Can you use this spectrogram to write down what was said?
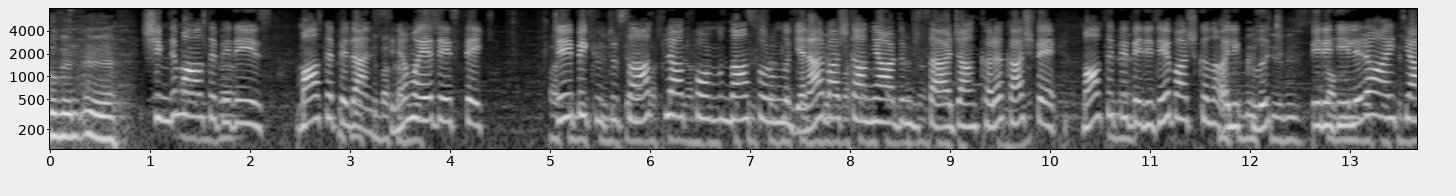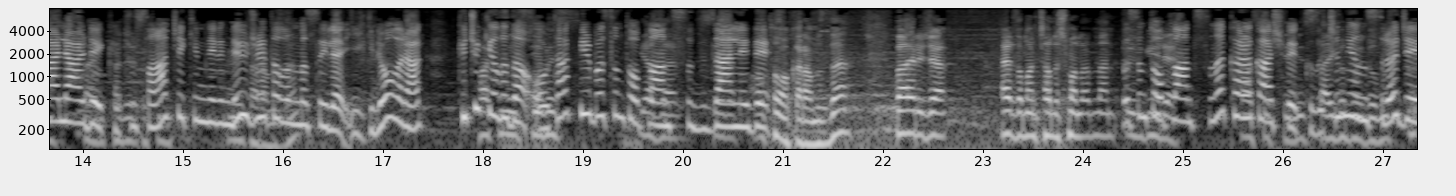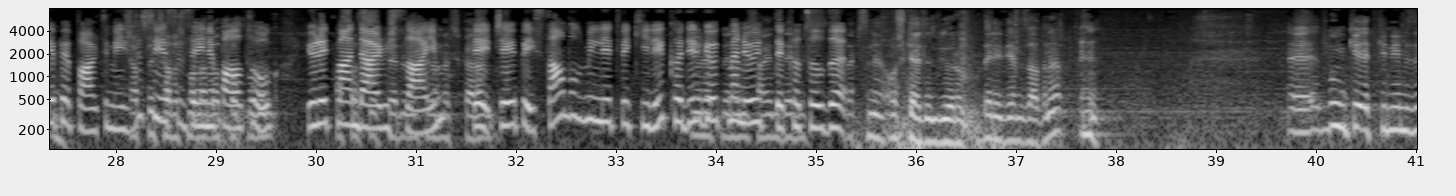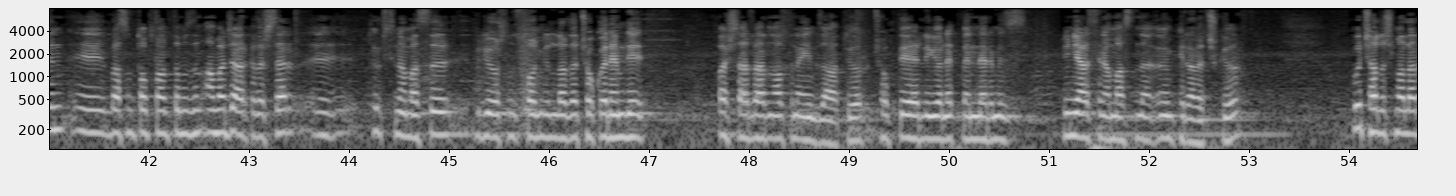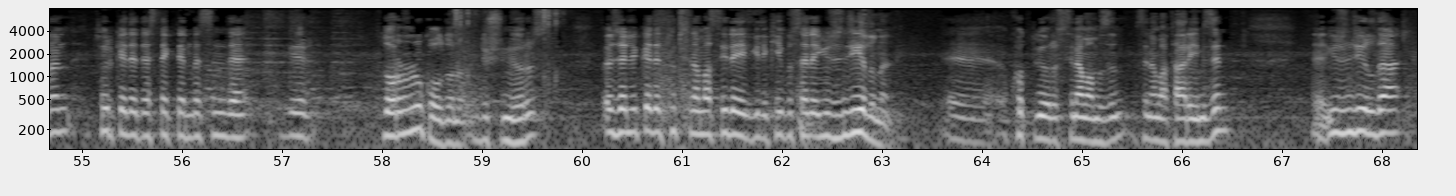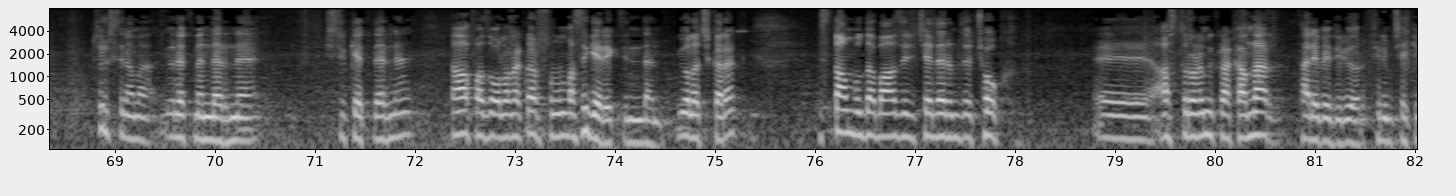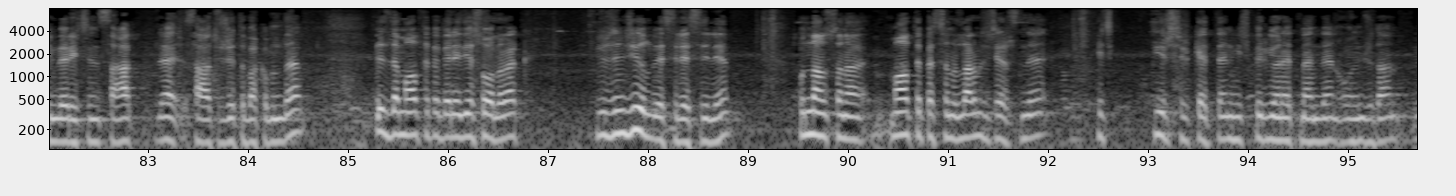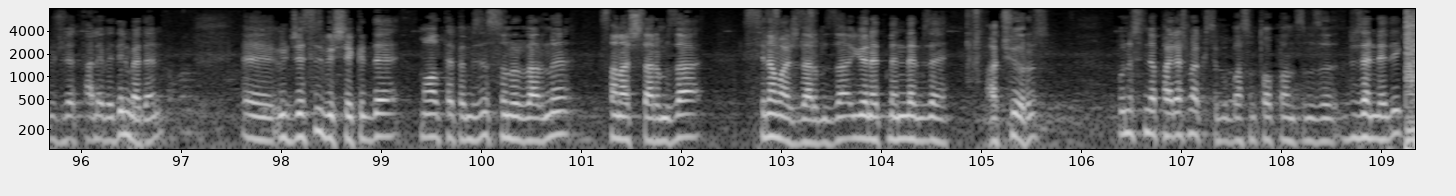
bugün e, Şimdi Maltepe'deyiz. Maltepe'den Kültür Bakanımız, sinemaya destek. Parti CHP Kültür Genel Sanat Başkan Platformu'ndan sorumlu Genel Başkan Yardımcısı Ercan Karakaş ve Maltepe Yine Belediye Başkanı Parti Ali Kılıç, Meclisimiz, İstanbul belediyelere ait Milletvekilimiz yerlerde Sayın kültür sanat çekimlerinde ücret alınmasıyla ilgili olarak Küçük Parti Yalı'da Meclisimiz, ortak bir basın toplantısı düzenledi. Altıok aramızda ve ayrıca her zaman çalışmalarından Basın övgüyle toplantısına Karakaş ve bahsettiğimiz, Kılıç'ın saygı yanı sıra CHP Parti Meclis yaptığı Üyesi Zeynep toplumun Altıok, yönetmen Derviş hassasiyetlerini Zaim çıkaran ve CHP İstanbul Milletvekili Kadir yönetmenimiz Gökmen Sayın Öğüt de Derviş katıldı. Hepsine hoş geldin diyorum belediyemiz adına. e, bugünkü etkinliğimizin, e, basın toplantımızın amacı arkadaşlar, e, Türk sineması biliyorsunuz son yıllarda çok önemli başarıların altına imza atıyor. Çok değerli yönetmenlerimiz dünya sinemasında ön plana çıkıyor. Bu çalışmaların Türkiye'de desteklenmesinde bir zorunluluk olduğunu düşünüyoruz. Özellikle de Türk sineması ile ilgili ki bu sene 100. yılını e, kutluyoruz sinemamızın, sinema tarihimizin. E, 100. yılda Türk sinema yönetmenlerine, şirketlerine daha fazla olanaklar sunulması gerektiğinden yola çıkarak İstanbul'da bazı ilçelerimize çok e, astronomik rakamlar talep ediliyor film çekimleri için saat ve saat ücreti bakımında. Biz de Maltepe Belediyesi olarak 100. yıl vesilesiyle bundan sonra Maltepe sınırlarımız içerisinde hiçbir şirketten, hiçbir yönetmenden, oyuncudan ücret talep edilmeden e, ücretsiz bir şekilde Maltepe'mizin sınırlarını sanatçılarımıza, sinemacılarımıza, yönetmenlerimize açıyoruz. Bunu sizinle paylaşmak için bu basın toplantımızı düzenledik.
